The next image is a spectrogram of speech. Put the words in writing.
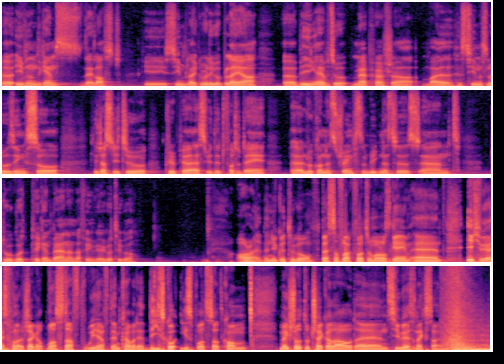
uh, even in the games they lost, he seemed like a really good player, uh, being able to map pressure while his team is losing. So we just need to prepare as we did for today, uh, look on his strengths and weaknesses, and do a good pick and ban, and I think we are good to go. All right, then you're good to go. Best of luck for tomorrow's game. And if you guys want to check out more stuff, we have them covered at thescoreesports.com. Make sure to check it out and see you guys next time.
